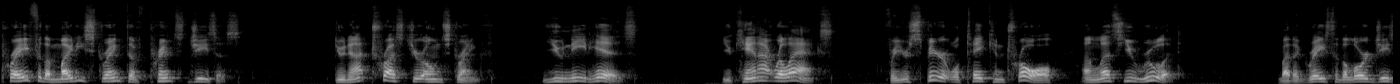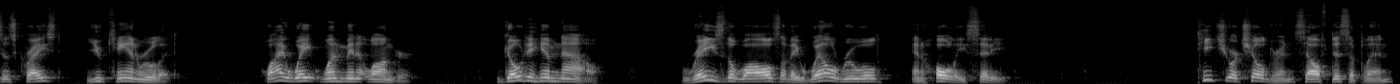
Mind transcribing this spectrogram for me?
pray for the mighty strength of Prince Jesus. Do not trust your own strength. You need His. You cannot relax, for your spirit will take control unless you rule it. By the grace of the Lord Jesus Christ, you can rule it. Why wait one minute longer? Go to Him now. Raise the walls of a well ruled and holy city. Teach your children self discipline,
